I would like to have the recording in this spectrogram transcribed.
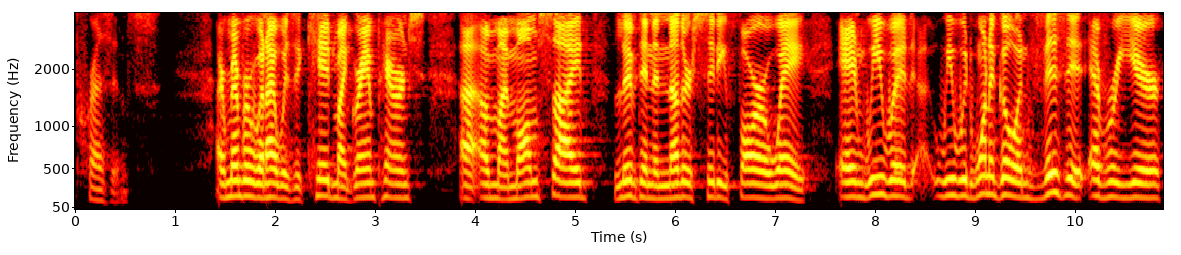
presence. I remember when I was a kid, my grandparents uh, on my mom's side lived in another city far away, and we would we would want to go and visit every year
